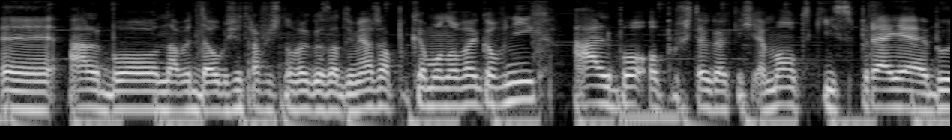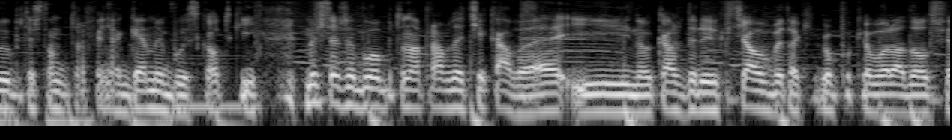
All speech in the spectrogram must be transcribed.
e, albo nawet dałoby się trafić nowego zadymiarza Pokémonowego w nich, albo oprócz tego jakieś emotki, spreje, byłyby też tam do trafienia gemy, błyskotki. Myślę, że byłoby to naprawdę ciekawe i no każdy chciałby takiego Pokébola do otwierania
